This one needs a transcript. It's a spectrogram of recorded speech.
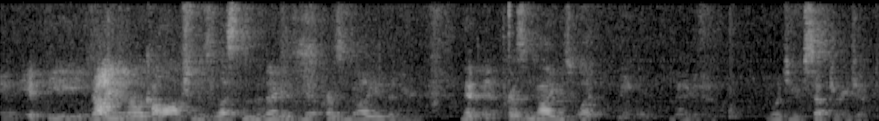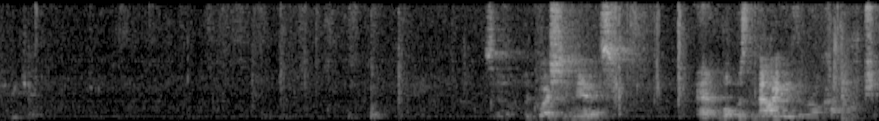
And if the value of the real call option is less than the negative net present value, then your net net present value is what? Negative. Negative. Would you accept or reject? Reject. So the question is, uh, what was the value of the real call option?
